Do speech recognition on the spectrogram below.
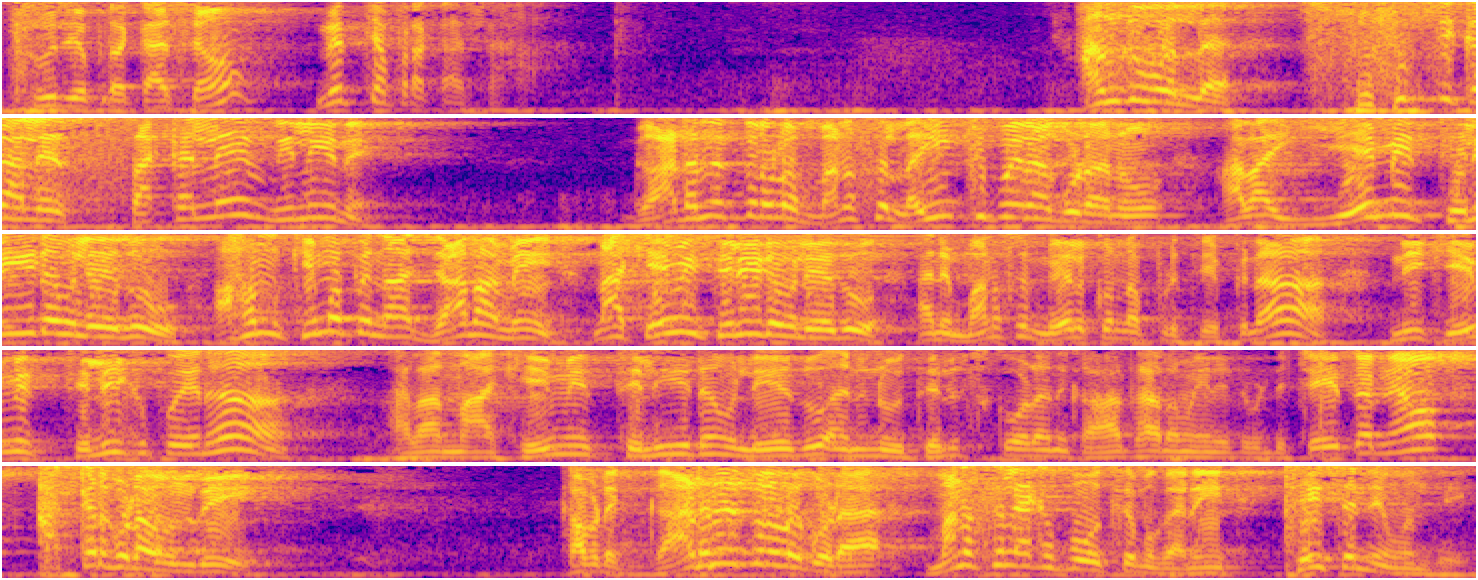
సూర్యప్రకాశం నిత్య ప్రకాశ అందువల్ల సుశుద్ధి కాలే సకలే విలీనే. గాఢ నిద్రలో మనసు లయించిపోయినా కూడాను అలా ఏమీ తెలియడం లేదు. అహం కిమపి నా జానామి నాకేమీ తెలియడం లేదు అని మనసు మేల్కొన్నప్పుడు చెప్పినా నీకేమీ తెలియకపోయినా అలా నాకేమీ తెలియడం లేదు అని నువ్వు తెలుసుకోవడానికి ఆధారమైనటువంటి చైతన్యం అక్కడ కూడా ఉంది. కాబట్టి గాఢ నిద్రలో కూడా మనసు లేకపోవచ్చేమో గాని చైతన్యం ఉంది.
